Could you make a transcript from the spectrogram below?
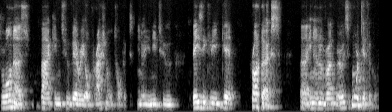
drawn us back into very operational topics. You know, you need to basically get products uh, in an environment where it's more difficult.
